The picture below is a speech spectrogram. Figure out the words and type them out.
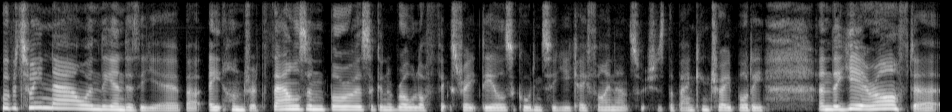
Well, between now and the end of the year, about 800,000 borrowers are going to roll off fixed rate deals, according to UK Finance, which is the banking trade body. And the year after,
